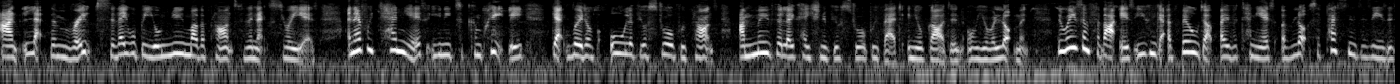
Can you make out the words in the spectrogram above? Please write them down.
and let them root. So they will be your new mother plants for the next three years. And every 10 years you need to completely get rid of all of your strawberry plants and move the location of your strawberry bed in your garden or your allotment. The reason for that is you can get a build up over 10 years of lots of pests and diseases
